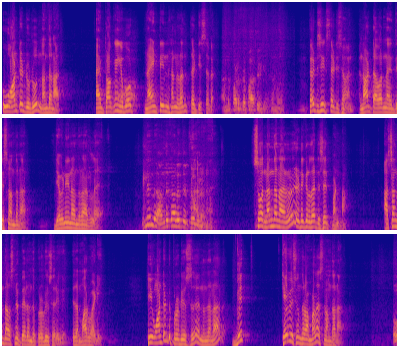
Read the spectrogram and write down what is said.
who wanted to do Nandanar I am talking about nineteen hundred and thirty seven அந்த படத்தை பார்த்துருக்கேன். Thirty six thirty seven not our this Nandanar ஜெவனி நந்தனாரில் இல்ல இல்ல அந்த காலத்தை ஸோ நந்தனார் எடுக்கிறதா டிசைட் பண்ணிட்டான். அசந்தாஸ்னு பேர் அந்த ப்ரொடியூசருக்கு இதை Marwari. He wanted to produce Nandanar with K V Sundarambal as Nandanar ஓ.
